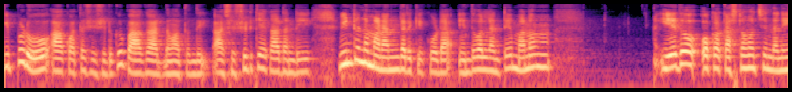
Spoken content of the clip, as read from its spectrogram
ఇప్పుడు ఆ కొత్త శిష్యుడికి బాగా అర్థమవుతుంది. ఆ శిష్యుడికే కాదండి వింటున్న మనందరికీ కూడా. ఎందువల్లంటే మనం ఏదో ఒక కష్టం వచ్చిందని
